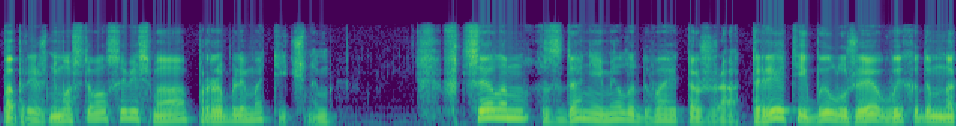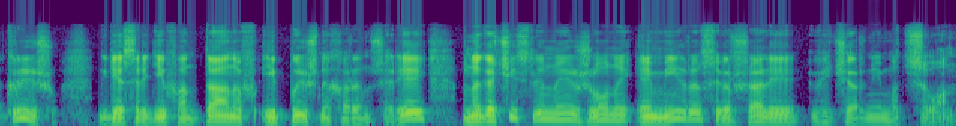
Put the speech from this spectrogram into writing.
по-прежнему оставался весьма проблематичным. В целом здание имело два этажа. Третий был уже выходом на крышу, где среди фонтанов и пышных оранжерей многочисленные жены эмира совершали вечерний мацион.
